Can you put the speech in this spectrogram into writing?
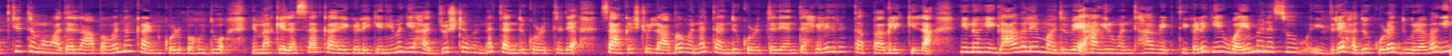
ಅತ್ಯುತ್ತಮವಾದ ಲಾಭವನ್ನು ಕಂಡುಕೊಳ್ಬಹುದು. ನಿಮ್ಮ ಕೆಲಸ ಕಾರ್ಯಗಳಿಗೆ ನಿಮಗೆ ಅದೃಷ್ಟವನ್ನು ತಂದುಕೊಡುತ್ತದೆ. ಸಾಕಷ್ಟು ಲಾಭವನ್ನು ತಂದುಕೊಡುತ್ತದೆ ಅಂತ ಹೇಳಿದರೆ ತಪ್ಪಾಗಲಿಕ್ಕಿಲ್ಲ. ಇನ್ನು ಈಗಾಗಲೇ ಮದುವೆ ಆಗಿರುವಂತಹ ವ್ಯಕ್ತಿಗಳಿಗೆ ವೈಮನಸ್ಸು ಇದ್ದರೆ ಅದು ಕೂಡ ದೂರವಾಗಿ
